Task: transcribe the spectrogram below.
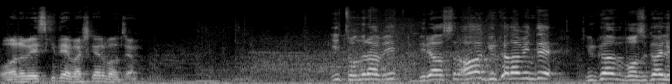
O araba eski diye başka araba alacağım. İt Onur abi. Biri alsın. Aa Gürkan abi indi. Gürkan abi bozuk öyle.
